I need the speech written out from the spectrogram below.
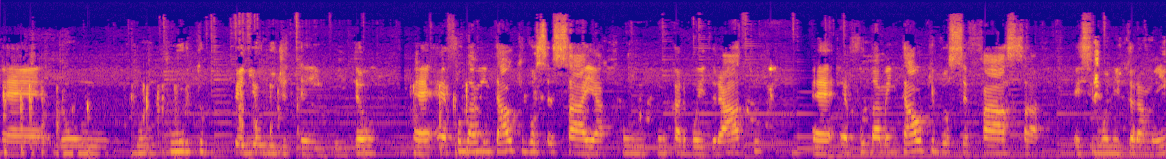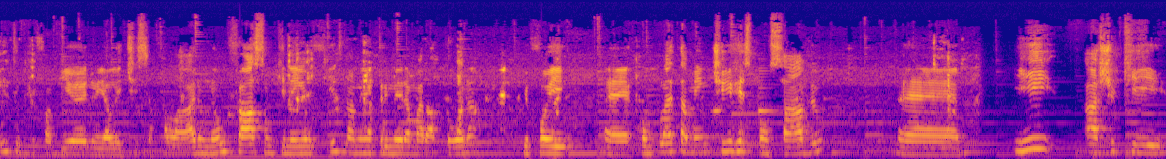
é, num, num curto período de tempo. Então, é, é, fundamental que você saia com, com carboidrato, é, é, fundamental que você faça esse monitoramento que o Fabiano e a Letícia falaram. Não façam que nem eu fiz na minha primeira maratona, que foi é, completamente irresponsável. É, e acho que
